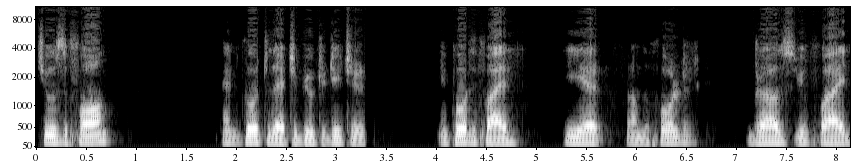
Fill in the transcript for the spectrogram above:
choose the form and go to the attribute editor. Import the file here from the folder browse your file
